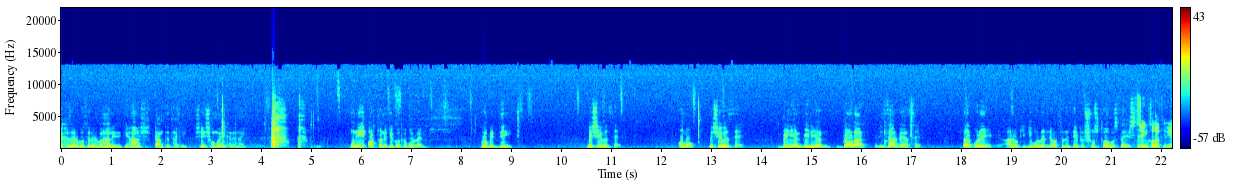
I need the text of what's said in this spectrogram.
এক হাজার বছরের বাঙালির ইতিহাস টানতে থাকি, সেই সময় এখানে নাই। উনি অর্থনীতির কথা বললেন। প্রবৃদ্ধি বেশি হয়েছে অমক বেশি হয়েছে বিলিয়ন বিলিয়ন ডলার রিজার্ভে আছে। তারপরে আরও কি কি বললেন যে অর্থনীতি একটা সুস্থ অবস্থায় এসছে। শৃঙ্খলা ফিরিয়ে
